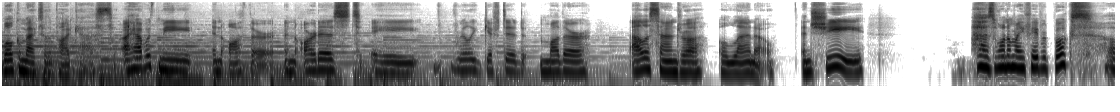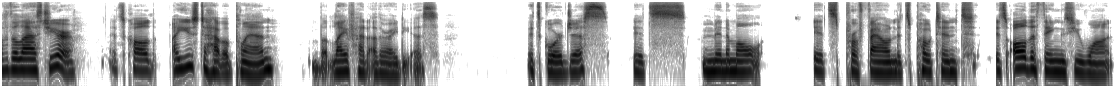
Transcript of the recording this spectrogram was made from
Welcome back to the podcast. I have with me an author, an artist, a really gifted mother, Alessandra Olanow. And she has one of my favorite books of the last year. It's called I Used to Have a Plan, but Life Had Other Ideas. It's gorgeous, it's minimal, it's profound, it's potent, it's all the things you want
